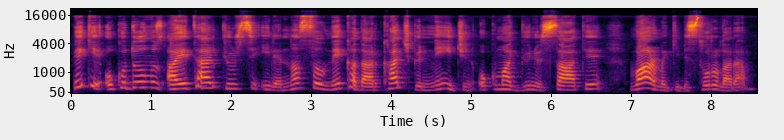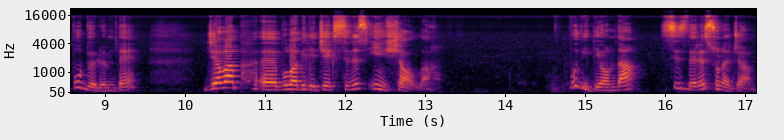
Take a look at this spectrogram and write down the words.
Peki okuduğumuz ayetel kürsi ile nasıl, ne kadar, kaç gün, ne için okuma günü, saati var mı gibi sorulara bu bölümde cevap e, bulabileceksiniz inşallah. Bu videomda sizlere sunacağım.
